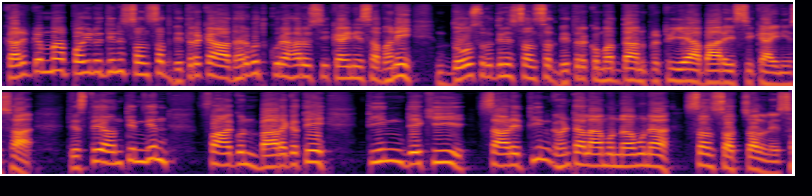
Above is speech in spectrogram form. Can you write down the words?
कार्यक्रममा पहिलो दिन संसदभित्रका आधारभूत कुराहरू सिकाइनेछ भने दोस्रो दिन संसदभित्रको मतदान प्रक्रियाबारे सिकाइनेछ। त्यस्तै अन्तिम दिन फागुन बाह्र गते तीनदेखि साढे तीन घण्टा लामो नमुना संसद चल्नेछ।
